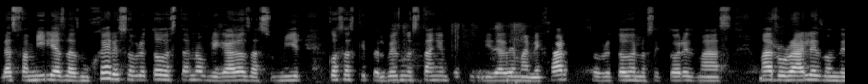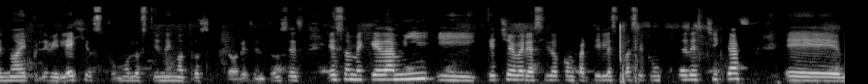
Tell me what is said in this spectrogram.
las familias, las mujeres sobre todo, están obligadas a asumir cosas que tal vez no están en posibilidad de manejar, sobre todo en los sectores más, más rurales donde no hay privilegios como los tienen otros sectores. Entonces, eso me queda a mí y qué chévere ha sido compartir el espacio con ustedes, chicas. Eh,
